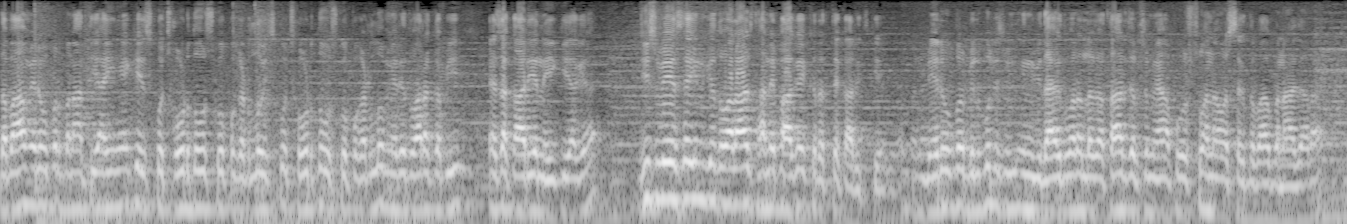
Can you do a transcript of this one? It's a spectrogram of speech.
दबाव मेरे ऊपर बनाती आई हैं कि इसको छोड़ दो उसको पकड़ लो इसको छोड़ दो उसको पकड़ लो। मेरे द्वारा कभी ऐसा कार्य नहीं किया गया जिस वजह से इनके द्वारा आज थाने पर आगे कृत्य कारित किया गया। मेरे ऊपर बिल्कुल इस इन विधायक द्वारा लगातार जब से मैं यहाँ पोस्ट हुआ अनावश्यक दबाव बनाया जा रहा है।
